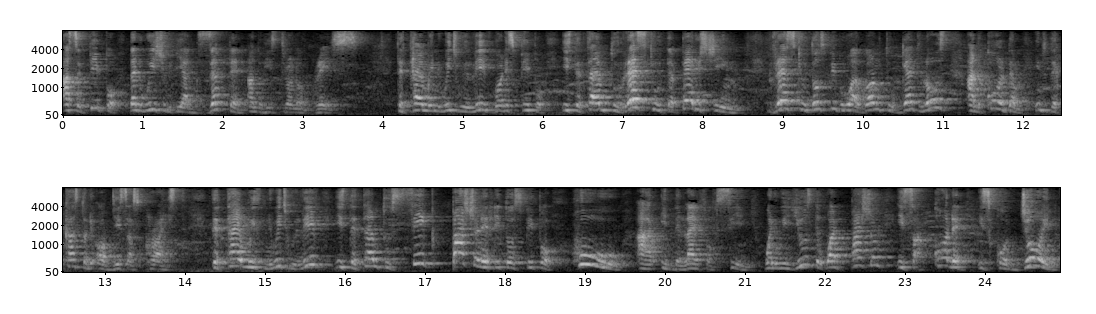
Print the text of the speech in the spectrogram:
as a people, that we should be accepted unto his throne of grace. The time in which we live, God's people, is the time to rescue the perishing, rescue those people who are going to get lost and call them into the custody of Jesus Christ. The time in which we live is the time to seek passionately those people who are in the life of sin. When we use the word passion, it's accorded, it's conjoined,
